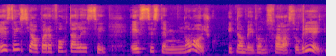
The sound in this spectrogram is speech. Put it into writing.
essencial para fortalecer esse sistema imunológico e também vamos falar sobre ele.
